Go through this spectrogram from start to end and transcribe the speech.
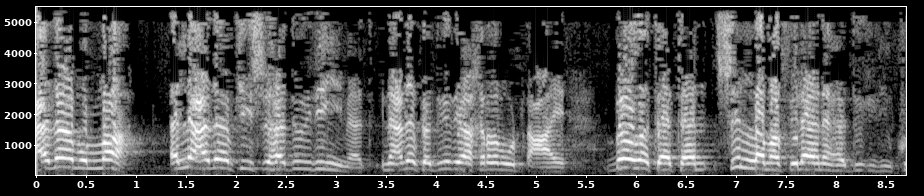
cadaab ullah alle cadaabkiisu hadduu idin yimaado ina cadaabka addunyada iyo aakhirada buu dhacaaye bawatatan si lama filaana hadduu idinku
